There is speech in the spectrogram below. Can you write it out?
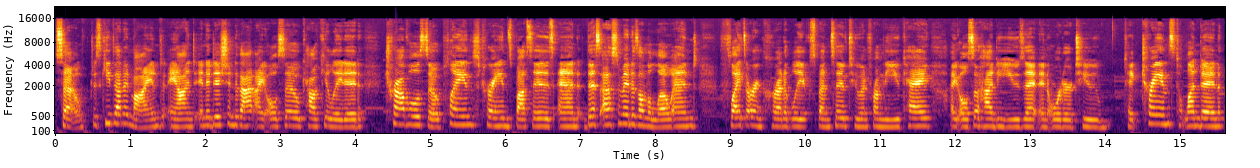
So just keep that in mind. And in addition to that, I also calculated travel, so planes, trains, buses, and this estimate is on the low end. Flights are incredibly expensive to and from the UK. I also had to use it in order to take trains to London,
